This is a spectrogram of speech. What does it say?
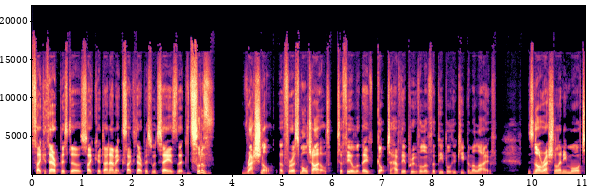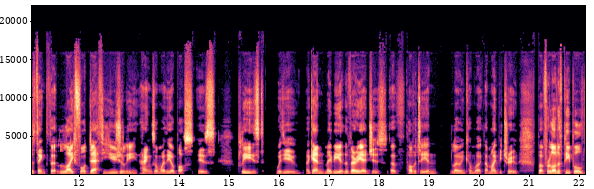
psychotherapist or psychodynamic psychotherapist would say is that it's sort of rational for a small child to feel that they've got to have the approval of the people who keep them alive. It's not rational anymore to think that life or death usually hangs on whether your boss is pleased with you. Again, maybe at the very edges of poverty and low income work, that might be true. But for a lot of people,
